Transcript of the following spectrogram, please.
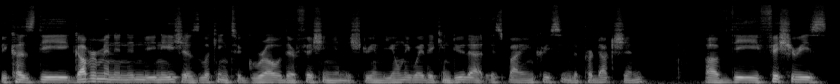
because the government in Indonesia is looking to grow their fishing industry, and the only way they can do that is by increasing the production of the fisheries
